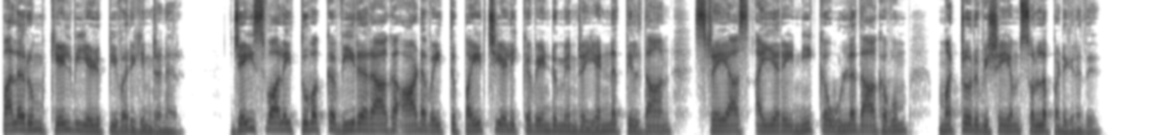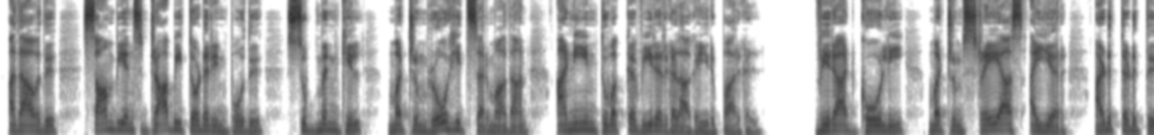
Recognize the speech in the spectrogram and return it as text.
பலரும் கேள்வி எழுப்பி வருகின்றனர். ஜெய்ஸ்வாலை துவக்க வீரராக ஆட வைத்து பயிற்சியளிக்க வேண்டும் என்ற எண்ணத்தில்தான் ஸ்ரேயாஸ் ஐயரை நீக்க உள்ளதாகவும் மற்றொரு விஷயம் சொல்லப்படுகிறது. அதாவது சாம்பியன்ஸ் டிராபி தொடரின் போது சுப்மன் கில் மற்றும் ரோஹித் சர்மாதான் அணியின் துவக்க வீரர்களாக இருப்பார்கள். விராட் கோலி மற்றும் ஸ்ரேயாஸ் ஐயர் அடுத்தடுத்து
